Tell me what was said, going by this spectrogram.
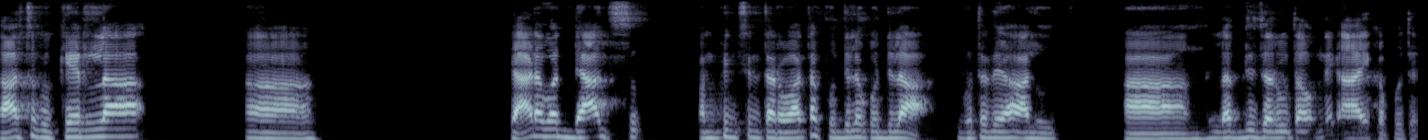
లాస్ట్కు కేరళ ఆ డాగ్స్ పంపించిన తర్వాత కొద్దిలో కొద్దిలా మృతదేహాలు ఆ లబ్ధి జరుగుతూ ఉంది. ఆయకపోతే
